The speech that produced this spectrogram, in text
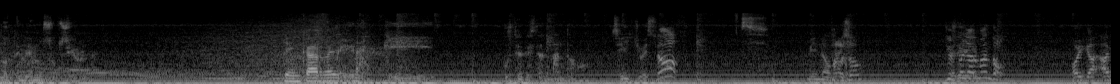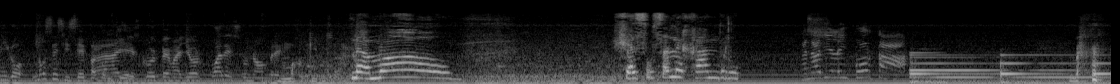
No tenemos opción. Carre. ¿Qué? ¿Usted está al mando? Sí, yo estoy. ¡No! Mi nombre. ¿Falso? Yo estoy al mando. Oiga, amigo, no sé si sepa con Ay, quién. disculpe, mayor. ¿Cuál es su nombre? Mosquito. Namor. Jesús Alejandro. A nadie le importa.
